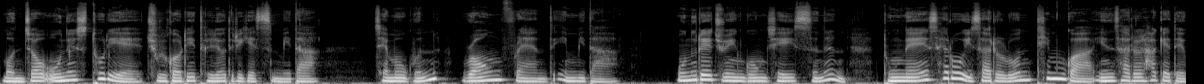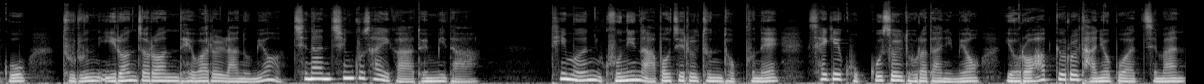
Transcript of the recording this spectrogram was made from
먼저 오늘 스토리의 줄거리 들려드리겠습니다. 제목은 Wrong Friend입니다. 오늘의 주인공 제이슨은 동네에 새로 이사를 온 팀과 인사를 하게 되고 둘은 이런저런 대화를 나누며 친한 친구 사이가 됩니다. 팀은 군인 아버지를 둔 덕분에 세계 곳곳을 돌아다니며 여러 학교를 다녀보았지만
